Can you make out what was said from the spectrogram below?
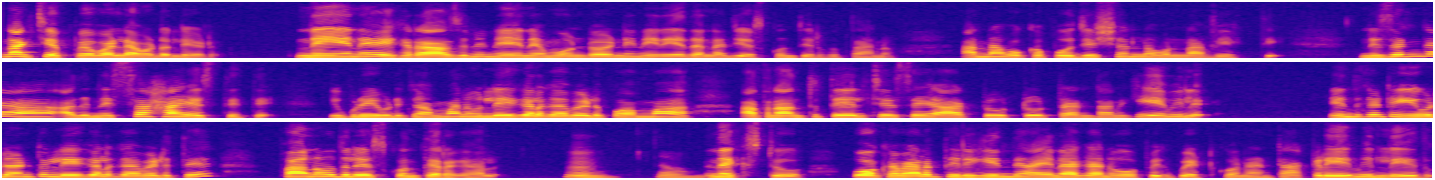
నాకు చెప్పేవాళ్ళు ఎవడో లేడు. నేనే ఇక రాజుని నేనే మొండోడిని నేను ఏదైనా చేసుకొని తిరుగుతాను అన్న ఒక పొజిషన్లో ఉన్న వ్యక్తి. నిజంగా అది నిస్సహాయ స్థితి. ఇప్పుడు ఈవిడికి అమ్మ నువ్వు లీగల్గా వెళ్ళిపో అమ్మా. అతను అంతు తేల్చేసే ఆ టూ టూ అనడానికి ఏమీ లే ఎందుకంటే ఈవిడంటూ లీగల్గా వెళితే పని వదిలేసుకొని తిరగాలి. అవును. నెక్స్ట్ ఒకవేళ తిరిగింది అయినా కానీ ఓపిక పెట్టుకొని అంటే అక్కడ ఏమీ లేదు.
